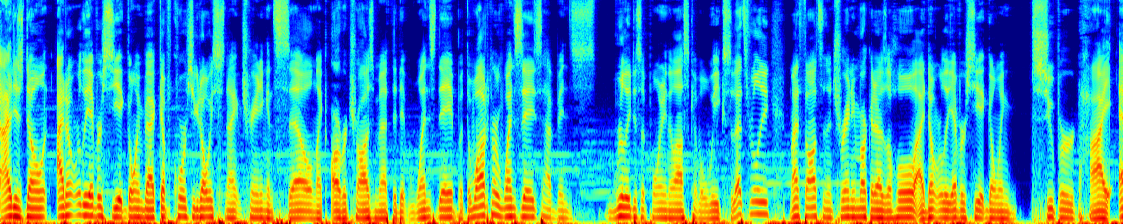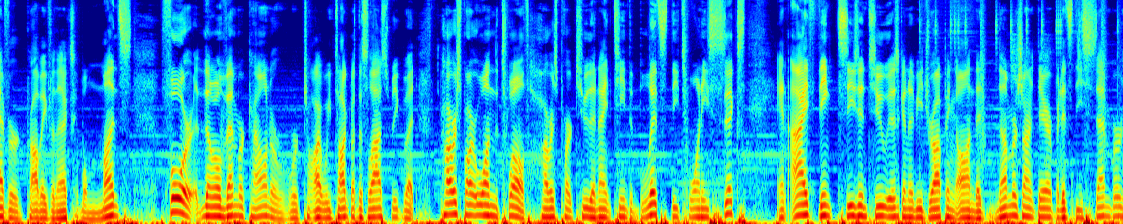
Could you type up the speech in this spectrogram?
I just don't. I don't really ever see it going back. Up. Of course, you could always snipe training and sell and like arbitrage method at Wednesday, but the wildcard Wednesdays have been really disappointing the last couple weeks. So that's really my thoughts on the training market as a whole. I don't really ever see it going super high ever, probably for the next couple months. For the November calendar, we're talking. We talked about this last week, but Harvest Part One, the 12th, Harvest Part Two, the 19th, Blitz, the 26th, and I think season two is going to be dropping on. The numbers aren't there, but it's December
